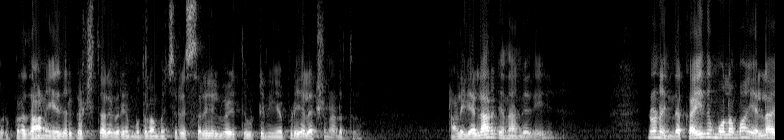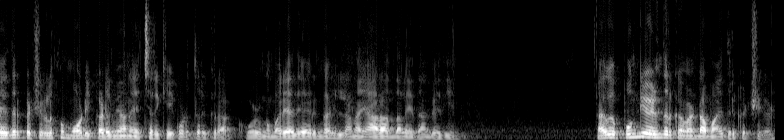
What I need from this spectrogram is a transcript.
ஒரு பிரதான எதிர்க்கட்சி தலைவரை முதலமைச்சரை சிறையில் வைத்து விட்டு நீ எப்படி எலெக்ஷன் நடத்து நாளைக்கு எல்லாருக்கும் தான் கதி இன்னொன்று இந்த கைது மூலமாக எல்லா எதிர்க்கட்சிகளுக்கும் மோடி கடுமையான எச்சரிக்கை கொடுத்துருக்கிறார். ஒழுங்கு மரியாதையாக இருங்க இல்லைன்னா யாராக இருந்தாலும் இதான் கதின்னு ஆகவே பொங்கி எழுந்திருக்க வேண்டாமா எதிர்க்கட்சிகள்?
